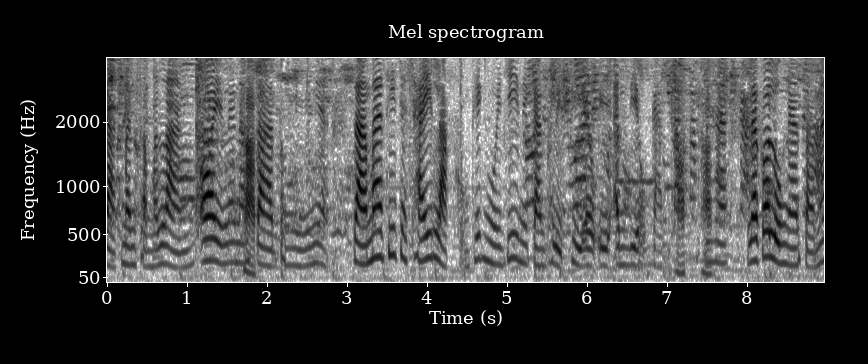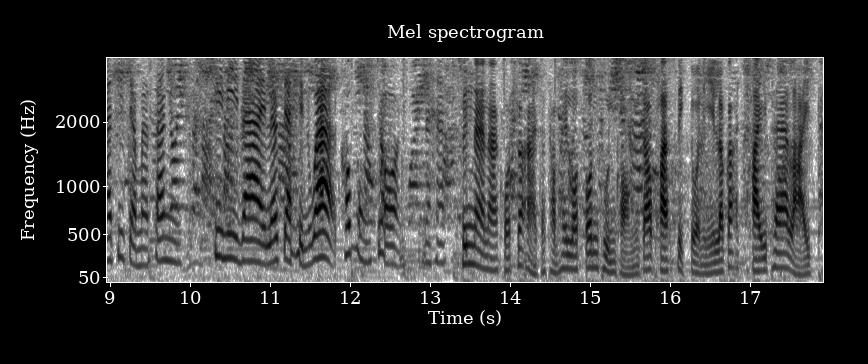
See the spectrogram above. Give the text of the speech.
จากมันสำปะหลังอ้อยและครับ น้ำตาลตรงนี้เนี่ยสามารถที่จะใช้หลักของเทคโนโลยีในการผลิต PLA อันเดียวกัน ครับครับ นะคะแล้วก็โรงงานสามารถที่จะมาตั้งที่นี่ได้ แล้วจะเห็นว่าครบวงจรนะคะซึ่งในอนาคตก็อาจจะทำให้ลดต้นทุนของเจ้าพลาสติกตัวนี้ แล้วก็ใช้แพร่หลายแท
